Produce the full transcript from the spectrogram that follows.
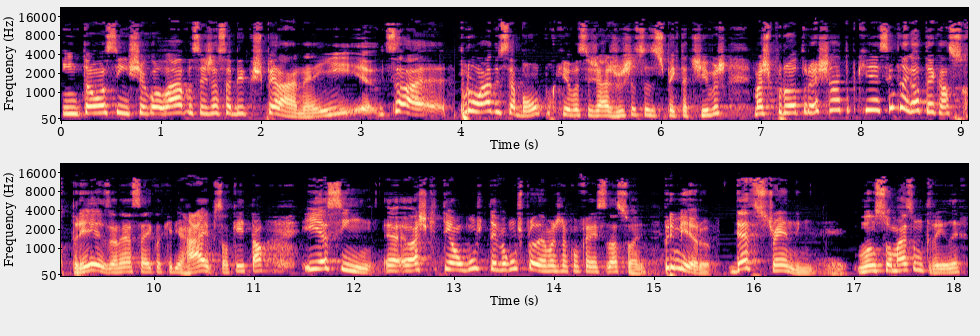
Então, assim, chegou lá, você já sabia o que esperar, né? E, sei lá, por um lado isso é bom, porque você já ajusta suas expectativas, mas por outro é chato, porque é sempre legal ter aquela surpresa, né? Sair com aquele hype, só ok e tal. E, assim, é, eu acho que tem alguns, teve alguns problemas na conferência da Sony. Primeiro, Death Stranding lançou mais um trailer,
